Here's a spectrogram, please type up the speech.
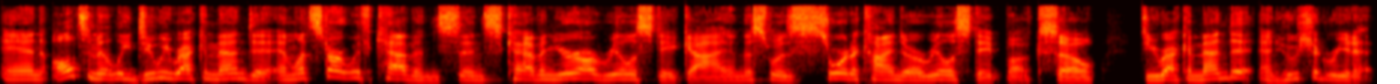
and ultimately, do we recommend it? And let's start with Kevin, since Kevin, you're our real estate guy, and this was sort of kind of a real estate book. So, do you recommend it and who should read it?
